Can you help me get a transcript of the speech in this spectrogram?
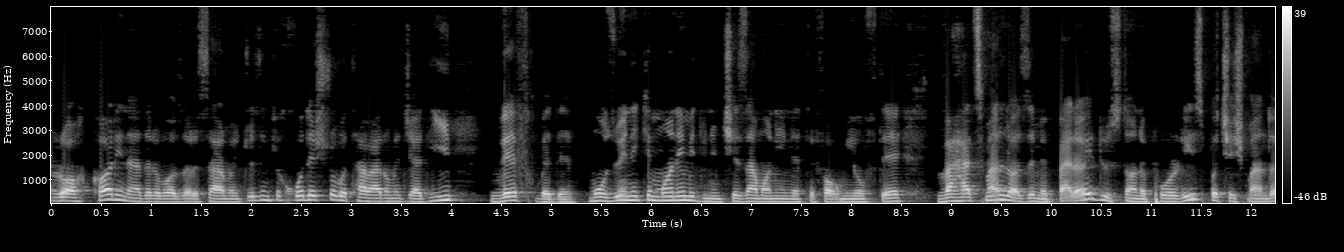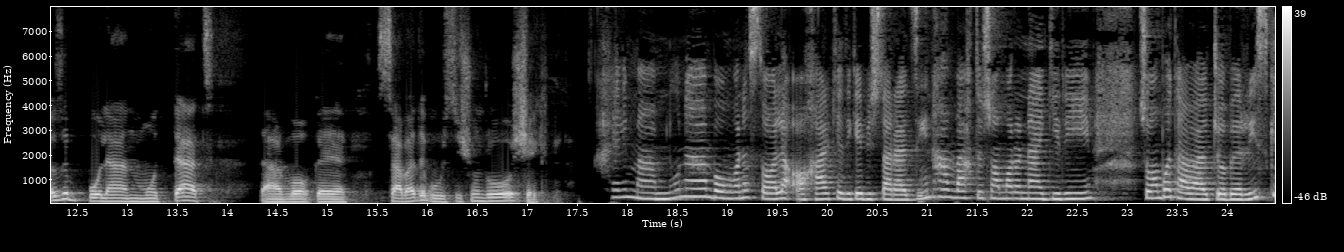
راهکاری نداره بازار سرمایه جز اینکه خودش رو با تورم جدید وفق بده. موضوع اینه که ما نمی‌دونیم چه زمانی این اتفاق میفته و حتما لازمه برای دوستان پر ریسک با چشمانداز بلند مدت در واقع سبد بورسیشون رو شکل بده خیلی ممنونم. به عنوان سوال آخر که دیگه بیشتر از این هم وقت شما رو نگیریم شما با توجه به ریسک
